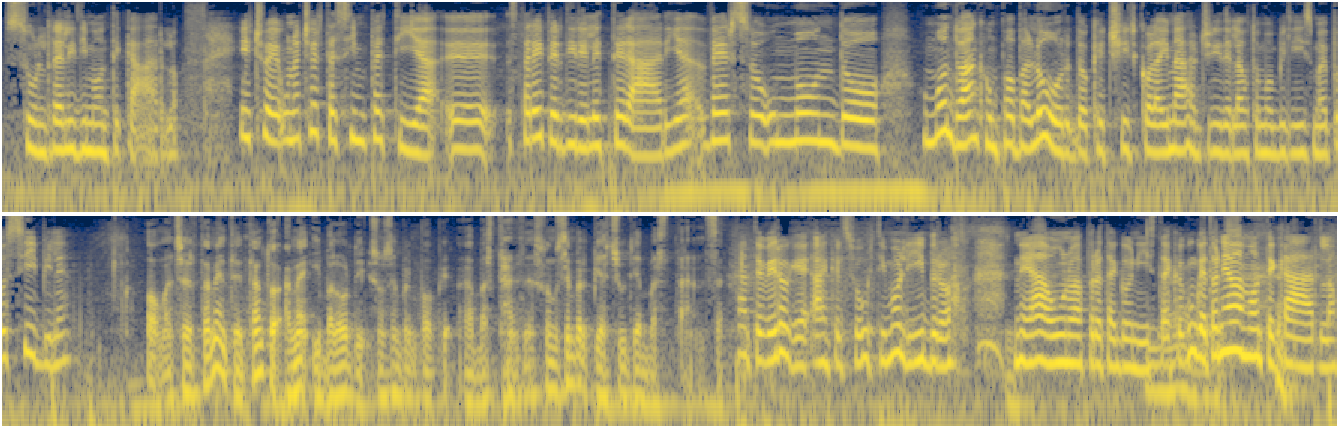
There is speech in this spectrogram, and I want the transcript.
sul rally di Monte Carlo, e cioè una certa simpatia, eh, starei per dire letteraria, verso un mondo, un mondo anche un po' balordo che circola ai margini dell'automobilismo. È possibile? Oh, ma certamente, intanto a me i balordi sono sempre, sono sempre piaciuti abbastanza. Tanto è vero che anche il suo ultimo libro sì. ne ha uno a protagonista. Ecco, comunque torniamo a Monte Carlo.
